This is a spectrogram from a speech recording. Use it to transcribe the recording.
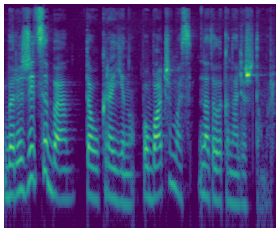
Бережіть себе та Україну. Побачимось на телеканалі Житомир.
